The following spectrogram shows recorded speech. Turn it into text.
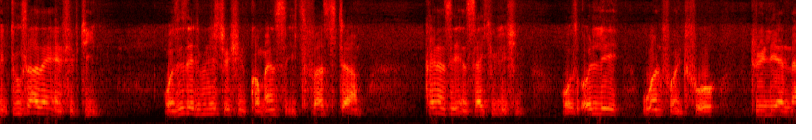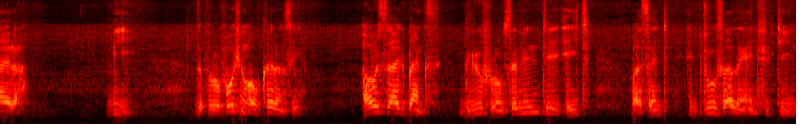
In 2015, when this administration commenced its first term, currency in circulation was only 1.4 trillion naira. B. The proportion of currency outside banks grew from 78% in 2015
